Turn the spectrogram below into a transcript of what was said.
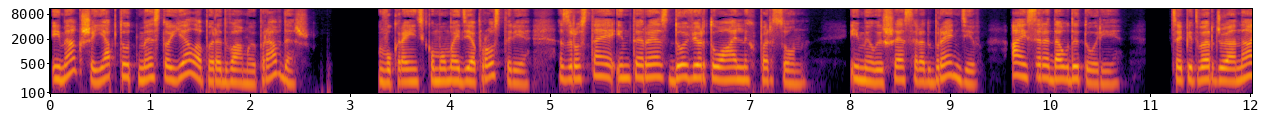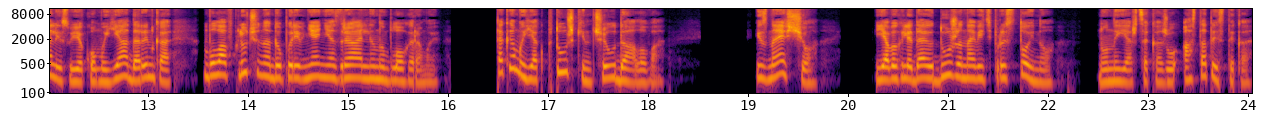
Інакше я б тут не стояла перед вами, правда ж? В українському медіапросторі зростає інтерес до віртуальних персон, і не лише серед брендів, а й серед аудиторії. Це підтверджує аналіз, у якому я, Даринка, була включена до порівняння з реальними блогерами, такими як Птушкін чи Удалова. І знаєш що? Я виглядаю дуже навіть пристойно, ну не я ж це кажу, а статистика.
